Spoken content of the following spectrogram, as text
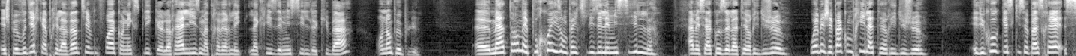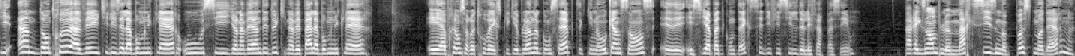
Et je peux vous dire qu'après la 20e fois qu'on explique le réalisme à travers la crise des missiles de Cuba, on n'en peut plus. Euh, mais attends, mais pourquoi ils n'ont pas utilisé les missiles? Ah, mais c'est à cause de la théorie du jeu. Ouais, mais j'ai pas compris la théorie du jeu. Et du coup, qu'est-ce qui se passerait si un d'entre eux avait utilisé la bombe nucléaire ou s'il y en avait un des deux qui n'avait pas la bombe nucléaire? Et après, on se retrouve à expliquer plein de concepts qui n'ont aucun sens. Et, et s'il n'y a pas de contexte, c'est difficile de les faire passer. Par exemple, le marxisme postmoderne,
